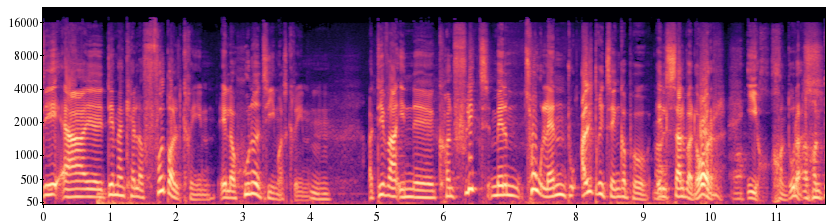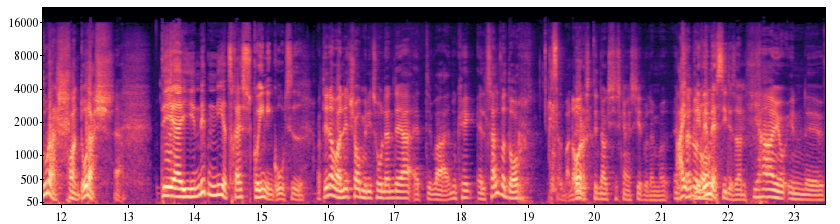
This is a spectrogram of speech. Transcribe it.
Det er øh, det, man kalder fodboldkrigen, eller 100-timerskrigen. Mm-hmm. Og det var en øh, konflikt mellem to lande, du aldrig tænker på. Nej. El Salvador oh. i Honduras. Og Honduras. Honduras. Ja. Det er i 1969, sgu egentlig en god tid. Og det, der var lidt sjovt med de to lande, det er, at det var, nu kan jeg ikke, El Salvador, El Salvador. det er nok sidste gang, jeg siger det på den måde. El Nej, bliv ved med at sige det sådan. de har jo en, øh,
